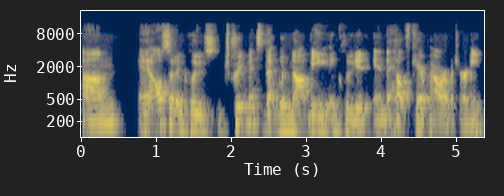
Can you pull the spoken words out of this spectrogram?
Um, and it also includes treatments that would not be included in the healthcare power of attorney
